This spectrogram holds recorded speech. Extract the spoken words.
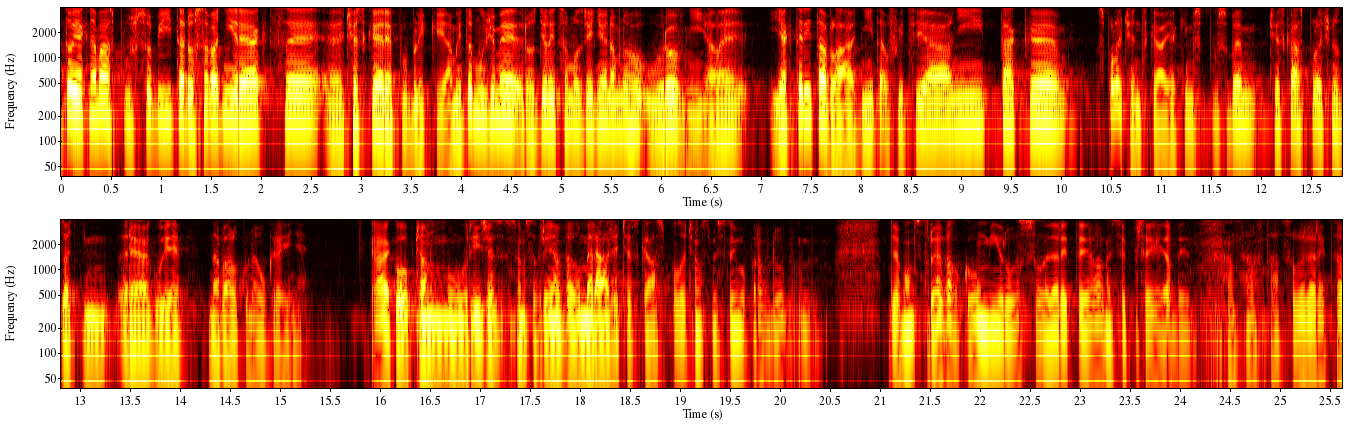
to, jak na vás působí ta dosavadní reakce eh, České republiky. A my to můžeme rozdělit samozřejmě na mnoho úrovní, ale jak tedy ta vládní, ta oficiální, tak eh, společenská. Jakým způsobem česká společnost zatím reaguje na válku na Ukrajině? Já jako občan mohu říct, že jsem samozřejmě velmi rád, že česká společnost, myslím opravdu, demonstruje velkou míru solidarity. Velmi si přeji, aby ta, ta solidarita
